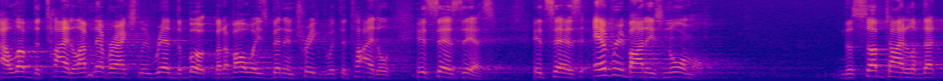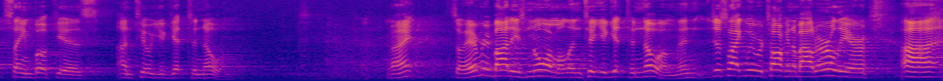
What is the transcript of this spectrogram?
I love the title. I've never actually read the book, but I've always been intrigued with the title. It says this It says, Everybody's normal. The subtitle of that same book is Until You Get to Know Them. Right? So everybody's normal until you get to know them. And just like we were talking about earlier, uh,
